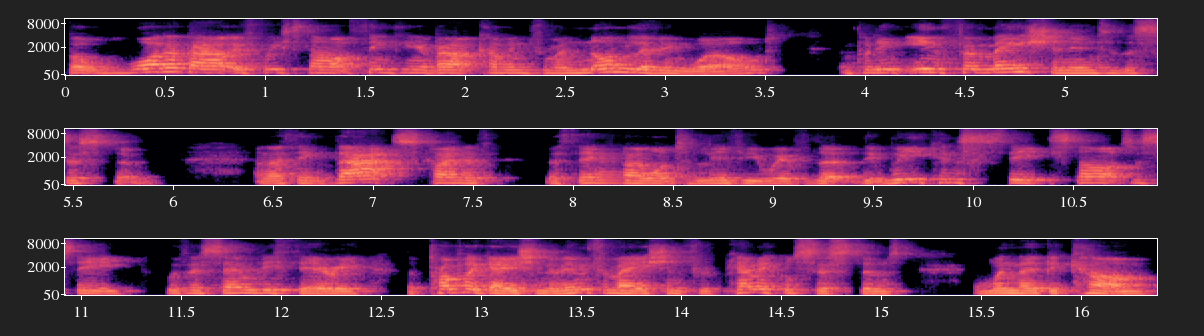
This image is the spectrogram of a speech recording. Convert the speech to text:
But what about if we start thinking about coming from a non-living world and putting information into the system? And I think that's kind of the thing I want to leave you with that, that we can see, start to see with assembly theory the propagation of information through chemical systems and when they become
